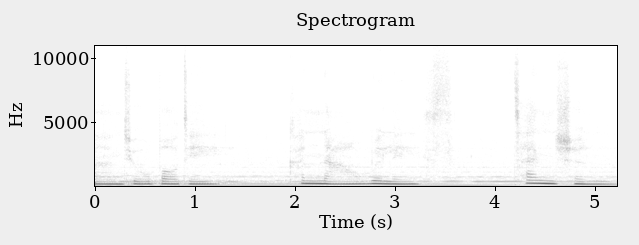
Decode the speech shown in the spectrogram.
and your body can now release tension.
